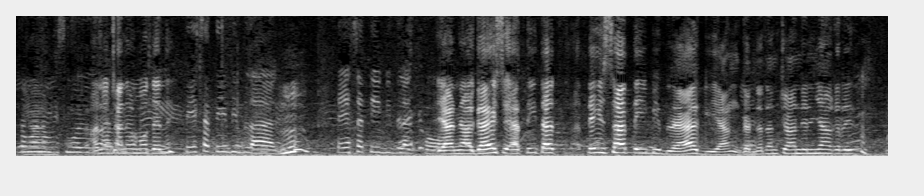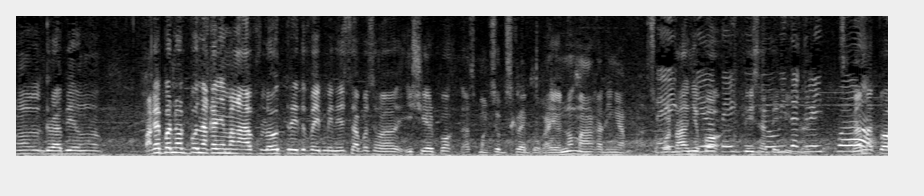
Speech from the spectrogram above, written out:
tama ng small. Ano channel mo din? Tesa TV Vlog. Hmm? Tesa TV Vlog po. Yan nga guys, si Atita Tessa TV Vlog. Yan, ganda ng channel niya. Mga grabe ang... Pakipanood po ng kanyang mga upload, 3 to 5 minutes. Tapos uh, i-share po, tapos mag-subscribe po kayo, no mga kalingap. Supportahan niyo you, po. thank you, Tessa Joey TV the Vlog. Great po. Salamat po,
